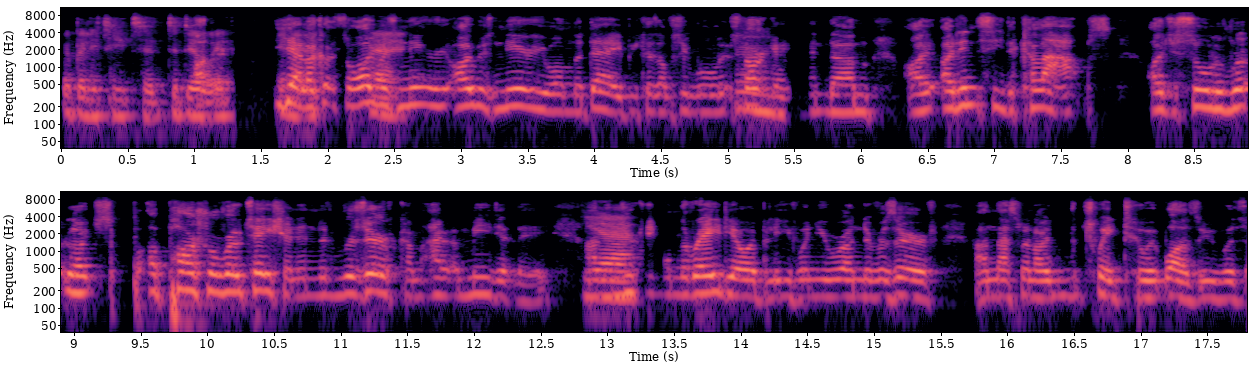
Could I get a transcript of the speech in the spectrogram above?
ability to to deal with Yeah, like so I was near I was near you on the day because obviously we're all at start gate and um I I didn't see the collapse. I just saw the like a partial rotation and the reserve come out immediately. And yeah you came on the radio, I believe, when you were under reserve, and that's when I twigged who it was who was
